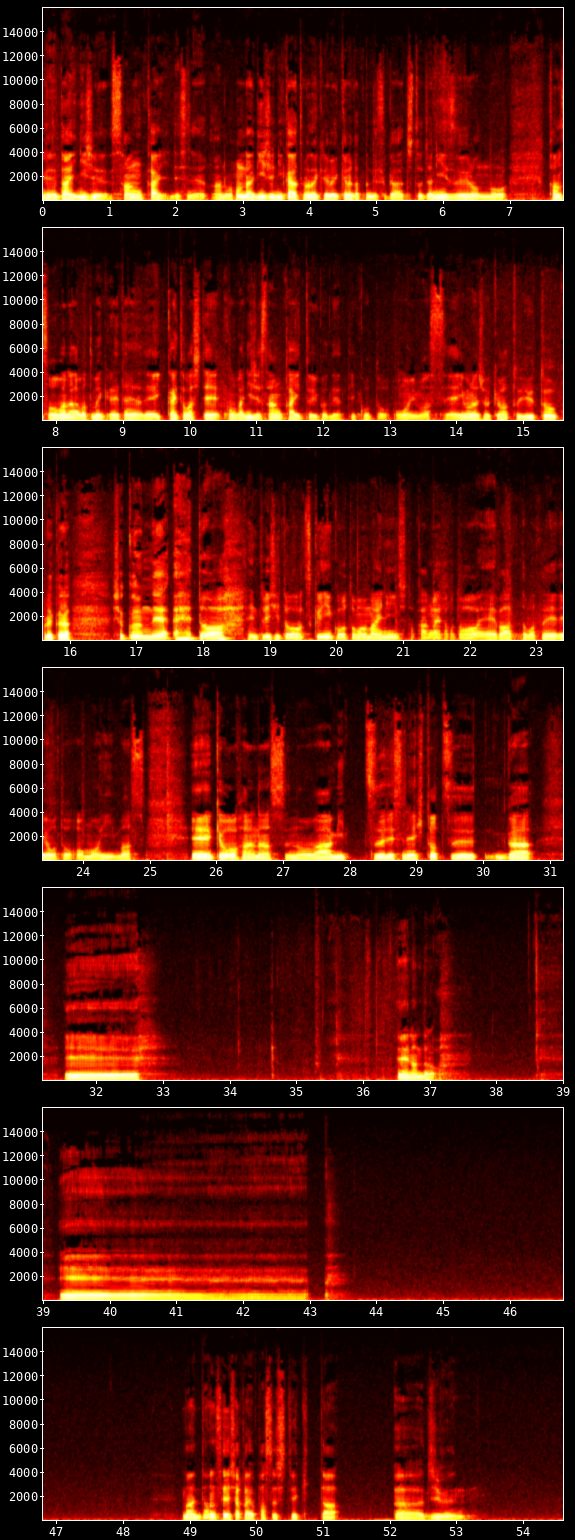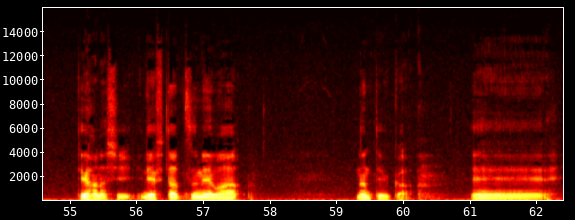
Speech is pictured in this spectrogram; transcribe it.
え第23回ですね。あの本来22回は取らなければいけなかったんですがちょっとジャニーズ論の感想をまだまとめきれてないので1回飛ばして今回23回ということでやっていこうと思います、えー今の状況はというとこれから食音でえっ、とエントリーシートを作りに行こうと思う前にちょっと考えたことを、えー、バーッとまとめようと思います。えー今日話すのは3つですね。1つがえーえーなんだろう。えーまあ男性社会をパスしてきたあ自分っていう話。で2つ目はなんていうかえー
